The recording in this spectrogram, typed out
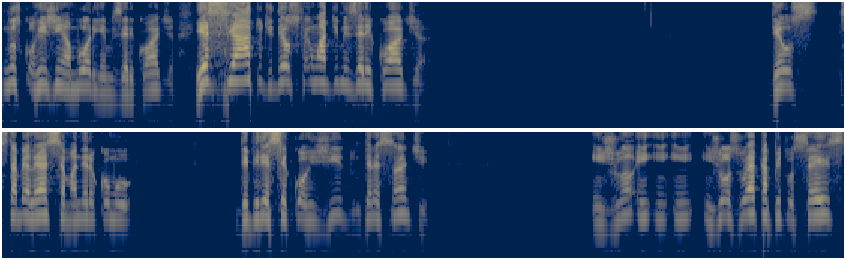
nos corrige em amor e em misericórdia. E esse ato de Deus foi um ato de misericórdia. Deus estabelece a maneira como deveria ser corrigido. Interessante. Em, em, em, em, Josué capítulo 6,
